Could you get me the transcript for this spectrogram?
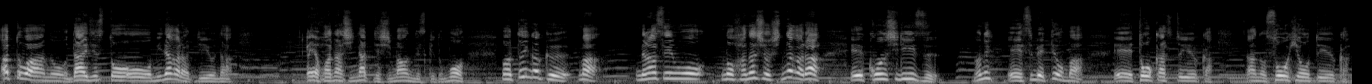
あとはあのダイジェストを見ながらっていうような、えー、お話になってしまうんですけども、まあ、とにかく、まあ、7戦をの話をしながら、えー、今シリーズのね、えー、全てを、まあえー、統括というか、あの総評というか、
